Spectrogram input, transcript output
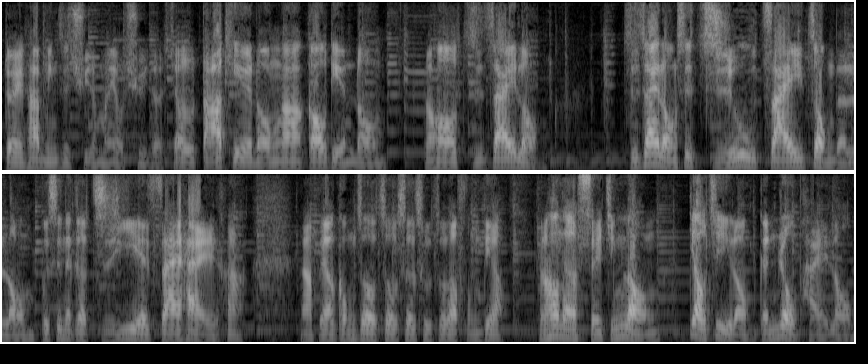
对它名字取得蛮有趣的，叫做打铁龙啊、高电龙，然后植栽龙，植栽龙是植物栽种的龙，不是那个职业灾害哈，啊，不要工作做社畜做到疯掉。然后呢，水晶龙、药剂龙跟肉排龙，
